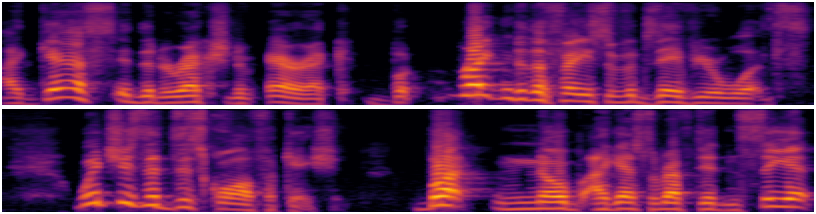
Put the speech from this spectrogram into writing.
I guess, in the direction of Erik, but right into the face of Xavier Woods, which is a disqualification. But no, I guess the ref didn't see it,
